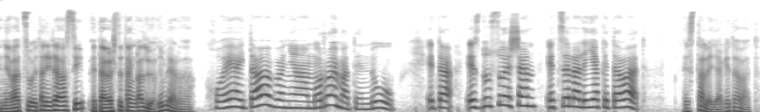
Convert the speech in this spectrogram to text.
Baina batzuetan irabazi eta bestetan galdu egin behar da. Joe, aita, baina morroa ematen du. Eta ez duzu esan etzela lehiaketa bat. Ez da lehiaketa bat.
